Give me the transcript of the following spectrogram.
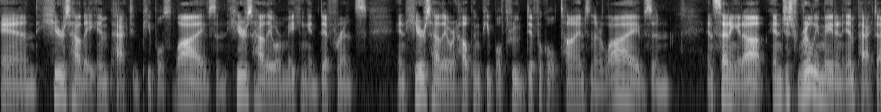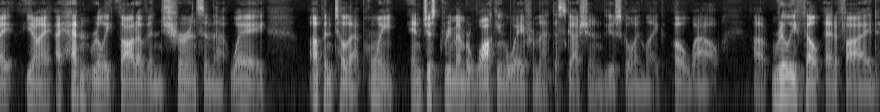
and here's how they impacted people's lives, and here's how they were making a difference, and here's how they were helping people through difficult times in their lives, and and setting it up, and just really made an impact. I you know I, I hadn't really thought of insurance in that way up until that point and just remember walking away from that discussion just going like oh wow uh, really felt edified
